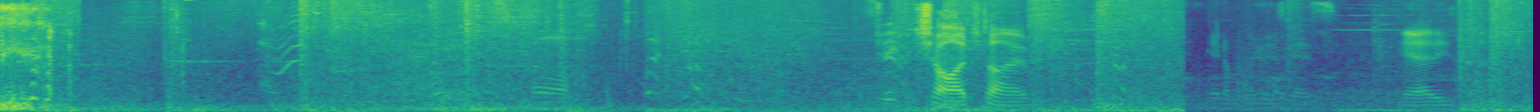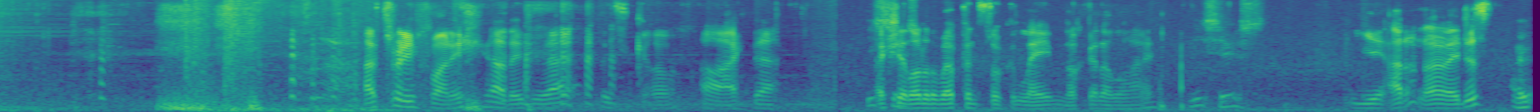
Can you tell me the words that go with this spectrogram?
Big charge time. Yeah, these. That's pretty funny how they do that. Let's go. I like that. You Actually, a lot of the weapons look lame. Not gonna lie. Are you serious? Yeah, I don't know. They just I,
